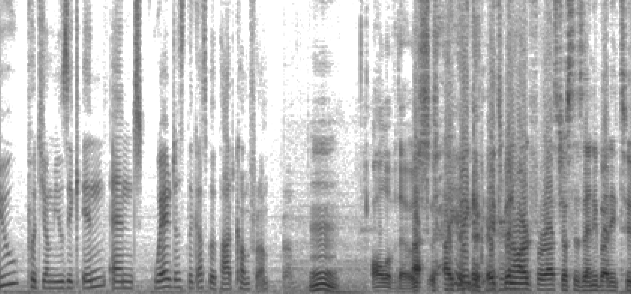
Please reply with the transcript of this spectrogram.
you put your music in, and where does the gospel part come from? Mm. All of I, those. I think it's been hard for us, just as anybody, to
